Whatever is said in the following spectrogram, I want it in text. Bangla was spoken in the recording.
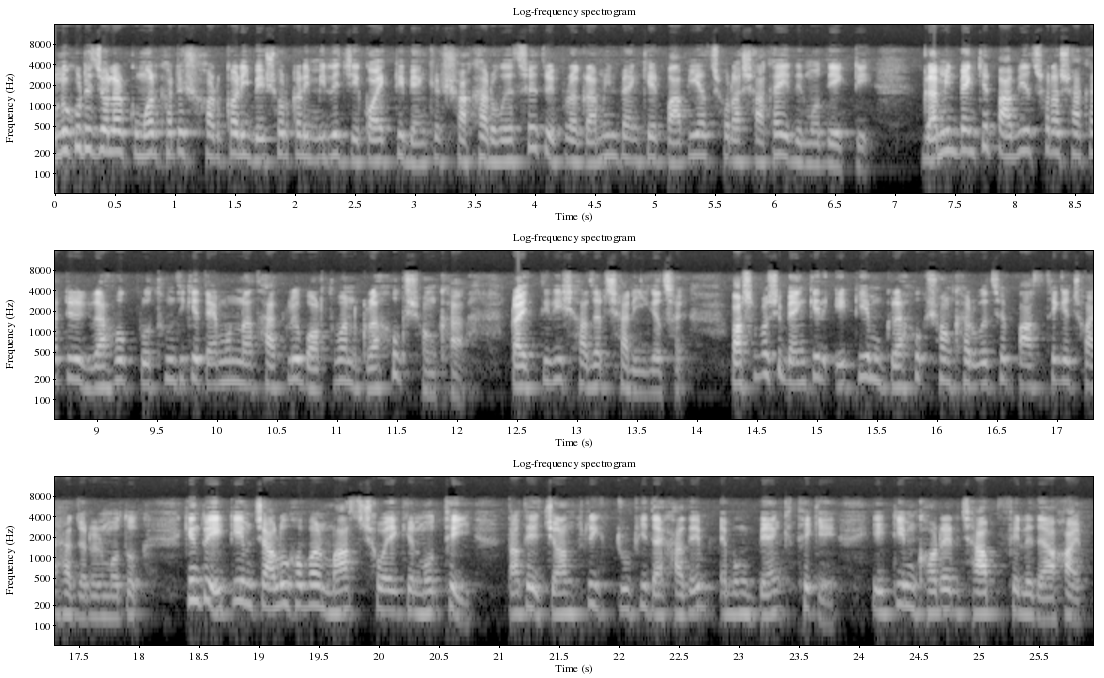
ঊনকোটি জেলার কুমারঘাটে সরকারি, বেসরকারি মিলে যে কয়েকটি ব্যাংকের শাখা রয়েছে, ত্রিপুরা গ্রামীণ ব্যাংকের পাপিয়াছড়া শাখা এদের মধ্যে একটি। গ্রামীণ ব্যাংকের পাপিয়াছড়া শাখাটির গ্রাহক প্রথম দিকে তেমন না থাকলেও বর্তমান গ্রাহক সংখ্যা প্রায় তিরিশ হাজার ছাড়িয়ে গেছে। পাশাপাশি ব্যাংকের এটিএম গ্রাহক সংখ্যা রয়েছে পাঁচ থেকে ছয় হাজারের মতো। কিন্তু এটিএম চালু হবার মাস ছয়েকের মধ্যেই তাতে যান্ত্রিক ত্রুটি দেখা দেয় এবং ব্যাংক থেকে এটিএম ঘরের ঝাঁপ ফেলে দেওয়া হয়।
